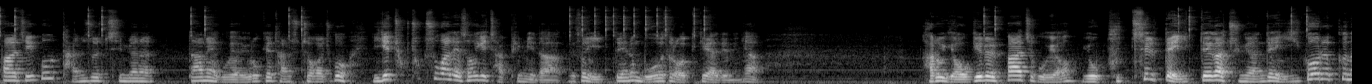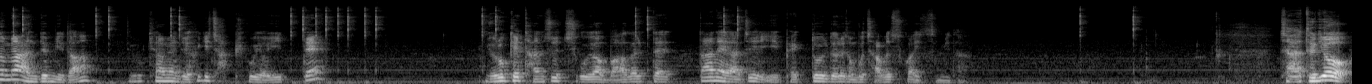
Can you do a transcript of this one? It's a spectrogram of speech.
빠지고 단수 치면은 따내고요. 이렇게 단수 쳐가지고 이게 촉촉수가 돼서 이게 잡힙니다. 그래서 이때는 무엇을 어떻게 해야 되느냐. 바로 여기를 빠지고요. 요 붙일 때 이때가 중요한데 이거를 끊으면 안 됩니다. 이렇게 하면 이제 흙이 잡히고요. 이때 이렇게 단수 치고요. 막을 때 따내야지 이 백돌들을 전부 잡을 수가 있습니다. 자, 드디어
